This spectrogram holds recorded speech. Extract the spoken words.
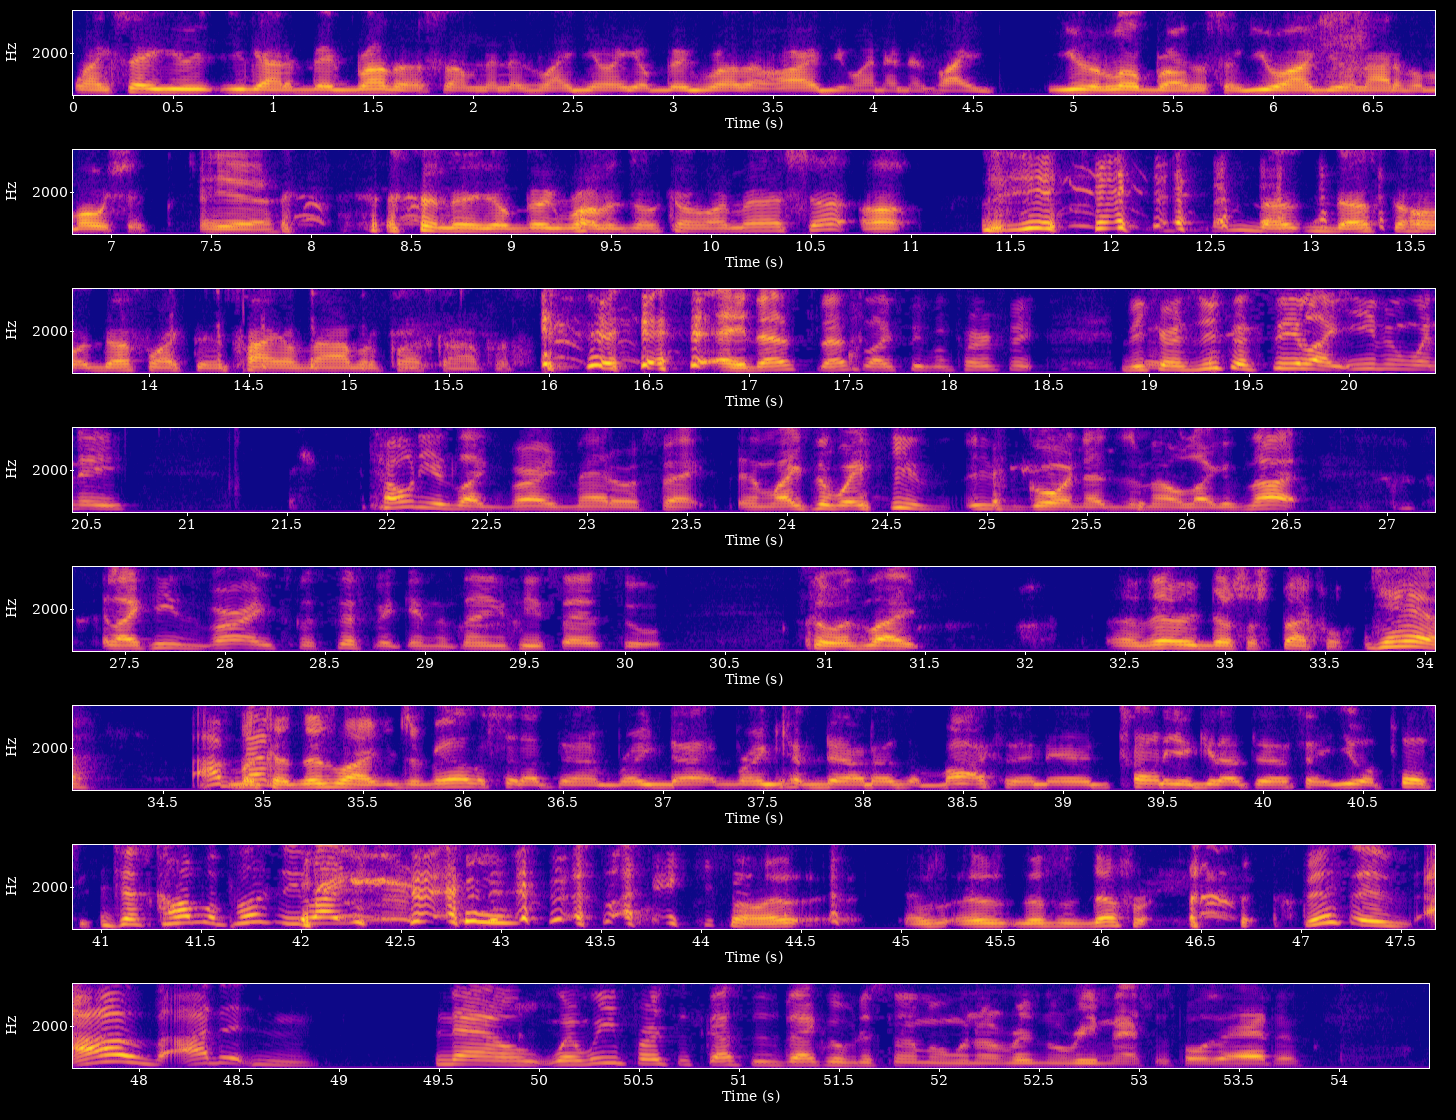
like say you you got a big brother or something, and it's like you and your big brother arguing, and it's like you the little brother, so you arguing out of emotion. Yeah. and then your big brother just come like, man, shut up. that, that's the whole. That's like the entire vibe of the press conference. hey, that's that's like super perfect because you can see like even when they Tony is like very matter of fact and like the way he's he's going at Jermell, like it's not like he's very specific in the things he says to. So it's like uh, very disrespectful. Yeah. I've because never... it's like Jermell will sit up there and break down, break him down as a boxer, and then Tony will get up there and say, "You a pussy." Just call him a pussy, like. like... So it, this is different. this is I've I didn't. Now, when we first discussed this back over the summer, when the original rematch was supposed to happen,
